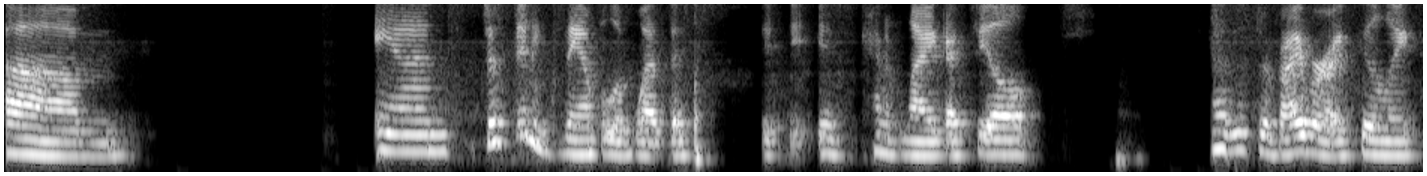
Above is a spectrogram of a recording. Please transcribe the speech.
Um, and just an example of what this is kind of like, I feel as a survivor, I feel like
